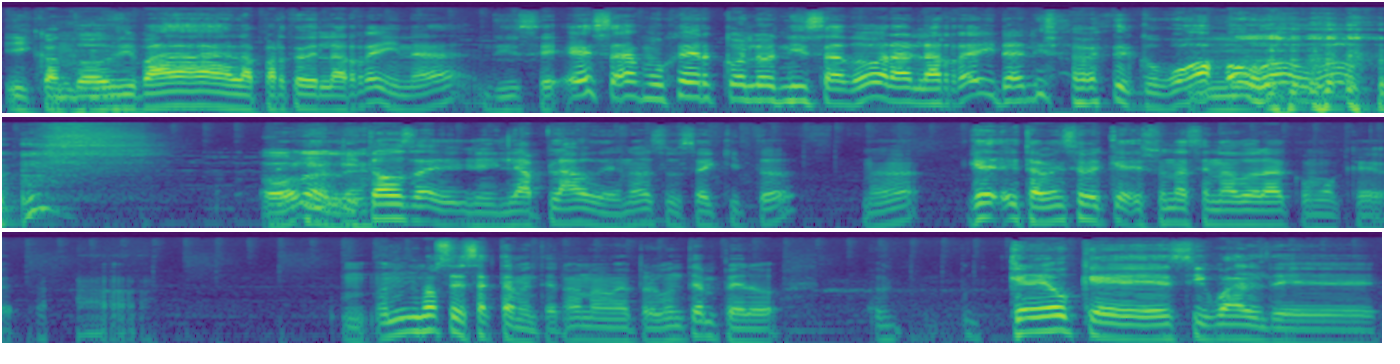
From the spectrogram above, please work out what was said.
Y cuando Ujú. va a la parte de la reina, dice: Esa mujer colonizadora, la reina Elizabeth. Wow, wow, wow. Y- Órale. Y, todos eh, y le aplauden, ¿no? Su séquito, ¿no? Que, y también se ve que es una senadora como que... ah, no sé exactamente, ¿no? No me pregunten, pero eh, creo que es igual de...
